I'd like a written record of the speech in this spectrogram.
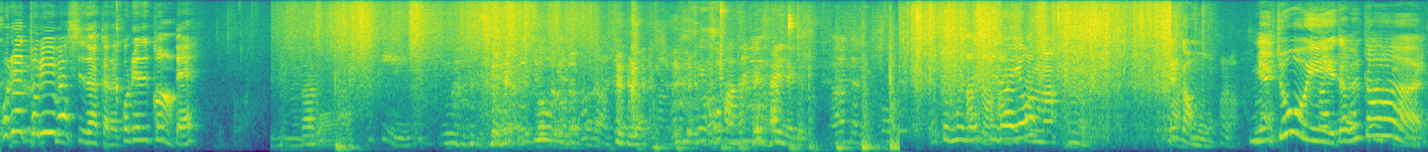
これ鳥居橋だからこれで取って。お友達だよ、ちゃん。ね、超いい、食べたい。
